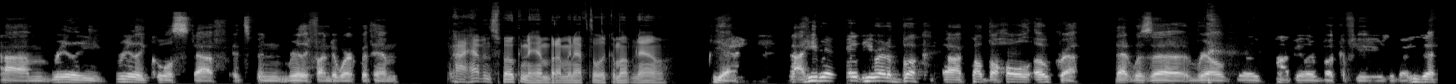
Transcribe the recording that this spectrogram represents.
um, really really cool stuff. It's been really fun to work with him. I haven't spoken to him, but I'm gonna have to look him up now. Yeah, uh, he wrote he wrote a book uh, called The Whole Okra that was a real really popular book a few years ago. He's a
